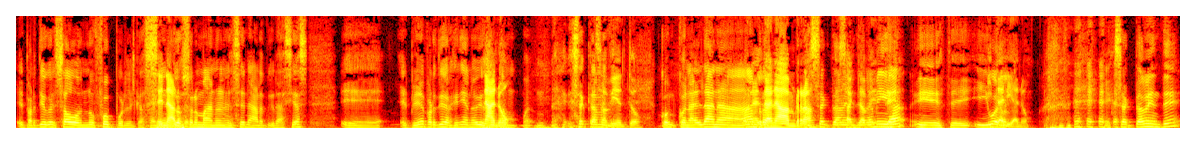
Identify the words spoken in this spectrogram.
el partido que el sábado no fue por el casamiento Senard. de su hermano en el Senard, gracias. Eh, el primer partido de Argentina no había Nano. tan- Exactamente. Con, con Aldana Con Amra. Aldana Amra, Exactamente. exactamente. Una amiga. Y, este, y bueno, Italiano. Exactamente.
